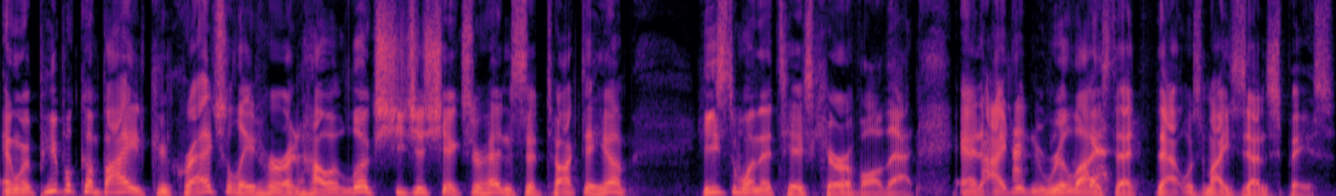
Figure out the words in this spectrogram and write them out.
And when people come by and congratulate her on how it looks, she just shakes her head and said, talk to him. He's the one that takes care of all that. And I didn't realize that that was my Zen space.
